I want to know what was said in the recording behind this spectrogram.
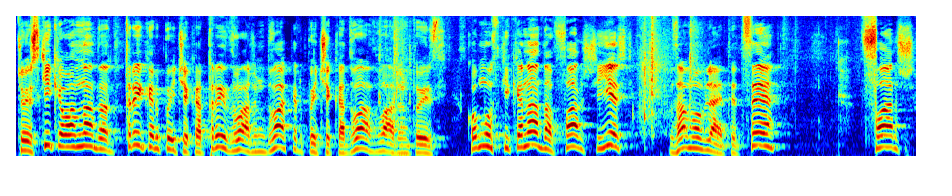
Тобто, скільки вам треба, три кирпичика, три зважимо, два кирпичика, два зважимо. Тобто, кому скільки треба, фарш є, замовляйте. Це фарш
